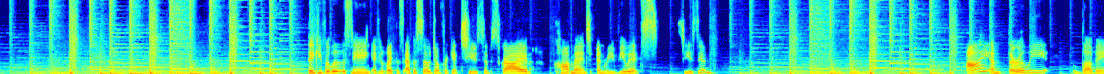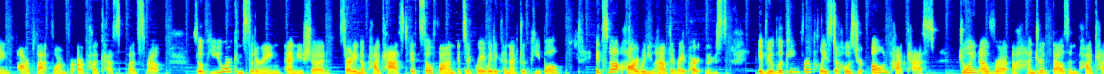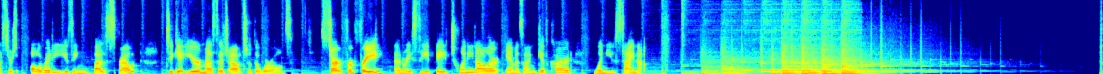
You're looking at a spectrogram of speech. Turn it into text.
Thank you for listening. If you like this episode, don't forget to subscribe, comment, and review it. See you soon. I am thoroughly loving our platform for our podcast, Buzzsprout. So if you are considering, and you should, starting a podcast, it's so fun. It's a great way to connect with people. It's not hard when you have the right partners. If you're looking for a place to host your own podcast, join over 100,000 podcasters already using Buzzsprout to get your message out to the world. Start for free and receive a $20 Amazon gift card when you sign up.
